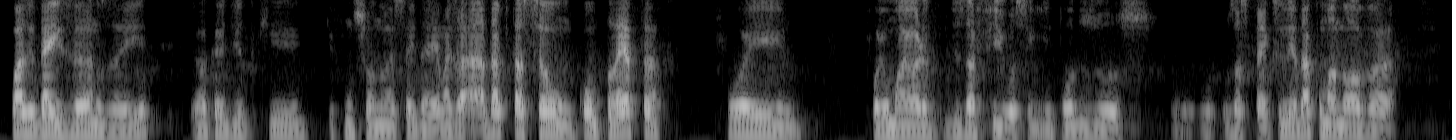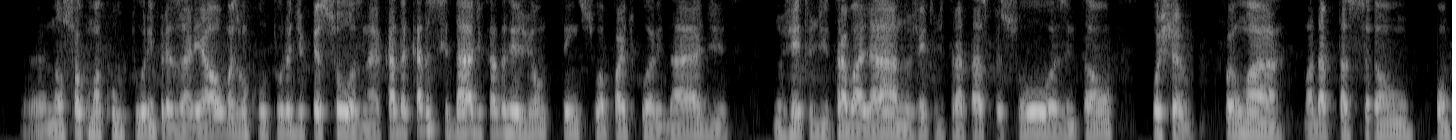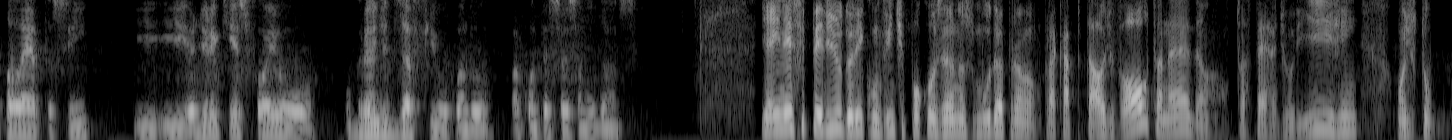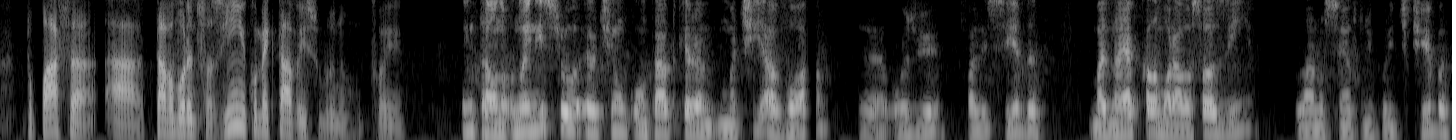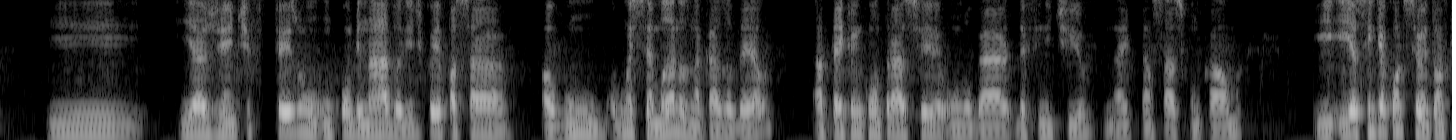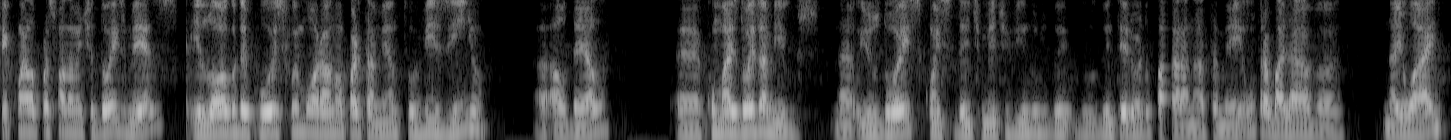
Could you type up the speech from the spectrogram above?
quase 10 anos aí, eu acredito que, que funcionou essa ideia. Mas a, adaptação completa foi, foi o maior desafio, assim, em todos os, os aspectos. Lidar com uma nova eh, não só com uma cultura empresarial, mas uma cultura de pessoas, né? Cada, cada cidade, cada região tem sua particularidade no jeito de trabalhar, no jeito de tratar as pessoas. Então, poxa, foi uma, uma adaptação completa, assim, e, e, eu diria que esse foi o, o grande desafio quando aconteceu essa mudança. E aí, nesse período ali, com 20 e poucos anos, muda para a capital de volta, né? Da tua terra de origem, onde tu tu passa a estava morando sozinho? Como é que estava isso, Bruno? Foi então no, no, início eu tinha um contato que era uma tia avó, é, hoje falecida, mas na época ela morava sozinha lá no centro de Curitiba e, e a gente fez um, um combinado ali de que eu ia passar algum, algumas semanas na casa dela até que eu encontrasse um lugar definitivo, né, e pensasse com calma e, e, assim que aconteceu. Então, eu fiquei com ela aproximadamente dois meses e logo depois fui morar num apartamento vizinho ao dela, é, com mais dois amigos. Né? E os dois, coincidentemente, vindo do, do, do interior do Paraná também. Um trabalhava na UI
